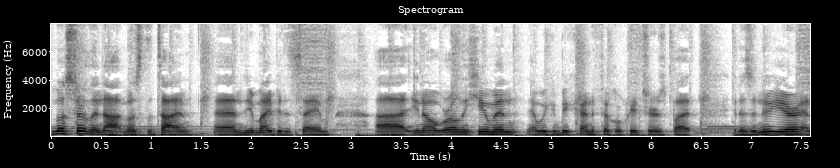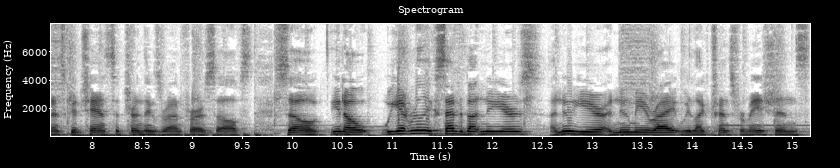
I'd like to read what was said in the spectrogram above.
most certainly not most of the time, and you might be the same. Uh, you know, we're only human and we can be kind of fickle creatures, but it is a new year and it's a good chance to turn things around for ourselves. So, you know, we get really excited about New Year's, a new year, a new me, right? We like transformations.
